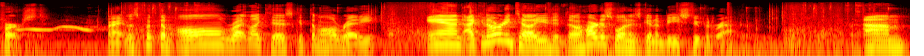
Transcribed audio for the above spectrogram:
first? All right, let's put them all right like this, get them all ready. And I can already tell you that the hardest one is gonna be Stupid Raptor. Um,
